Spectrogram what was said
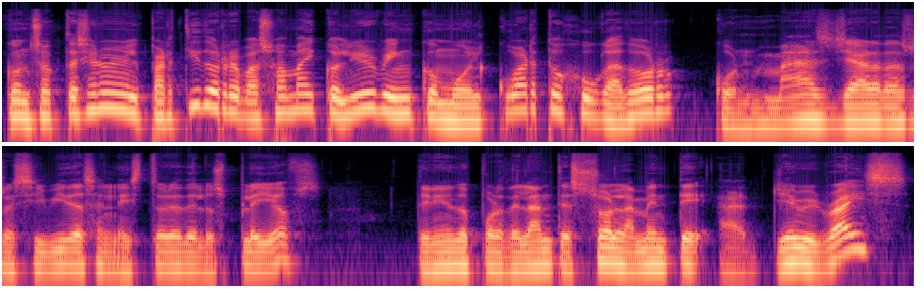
Con su actuación en el partido rebasó a Michael Irving como el cuarto jugador con más yardas recibidas en la historia de los playoffs teniendo por delante solamente a Jerry Rice,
